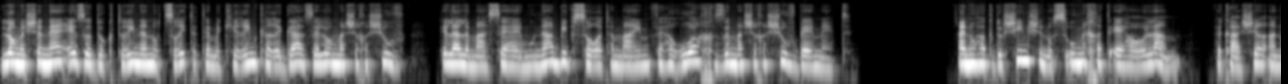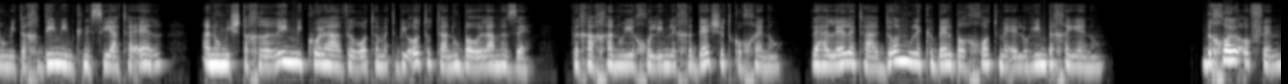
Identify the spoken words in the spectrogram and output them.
לא משנה איזו דוקטרינה נוצרית אתם מכירים כרגע, זה לא מה שחשוב, אלא למעשה האמונה בבשורת המים והרוח זה מה שחשוב באמת. אנו הקדושים שנושאו מחטאי העולם, וכאשר אנו מתאחדים עם כנסיית האל, אנו משתחררים מכל העבירות המטביעות אותנו בעולם הזה, וכך אנו יכולים לחדש את כוחנו, להלל את האדון ולקבל ברכות מאלוהים בחיינו. בכל אופן,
